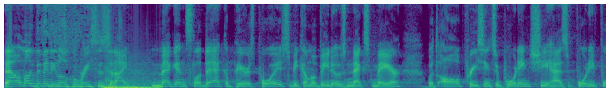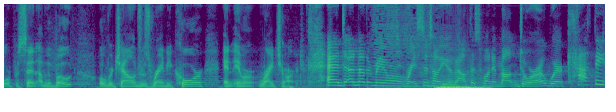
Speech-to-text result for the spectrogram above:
Now, among the many local races tonight, Megan Sladek appears poised to become Oviedo's next mayor. With all precincts reporting, she has 44% of the vote over challengers Randy Corr and Emma Reichard. And another mayoral race to tell you about, this one in Mount Dora, where Cathy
